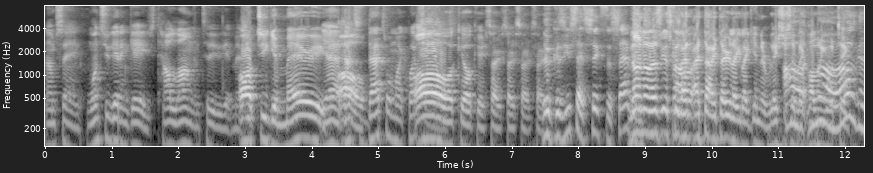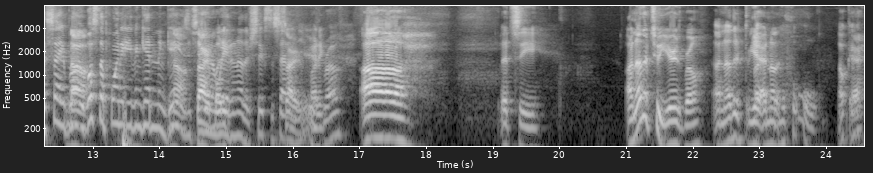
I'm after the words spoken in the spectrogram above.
And I'm saying once you get engaged, how long until you get married? Oh, to get married. yeah, Oh. that's that's what my question. Oh, okay, okay. Sorry, sorry, sorry, sorry. because you said six to seven. No, no, that's just because So- I, I thought I thought you're like like in a relationship, Oh, like how long no, it would take. I was gonna say, bro, No. what's the point of even getting engaged No, if sorry, you're gonna buddy. wait another six to seven Sorry, years, buddy. bro? Uh, let's see. Another two years, bro. Another, t- Yeah, another- Whoa, okay, Yeah.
